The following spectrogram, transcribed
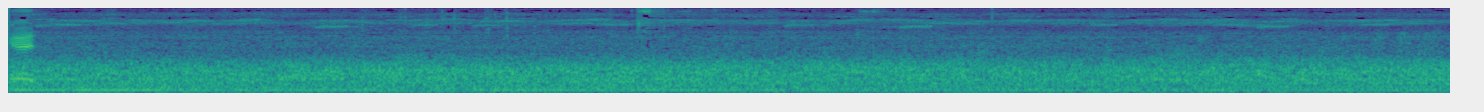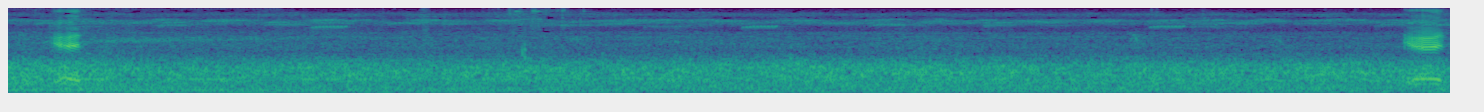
Good. Good. Good.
